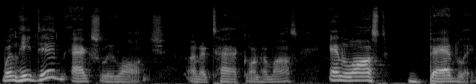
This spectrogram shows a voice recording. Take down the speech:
when he did actually launch an attack on Hamas and lost badly,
